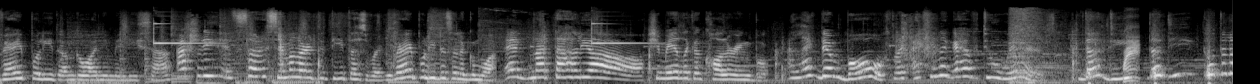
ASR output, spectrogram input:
Very pulido ang gawa ni Melissa. Actually, it's sort of similar to Tita's work. Very pulido sila gumawa. And Natalia! She made like a coloring book. I like them both. Like, I feel like I have two winners. Daddy? Daddy? Talaga yan?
